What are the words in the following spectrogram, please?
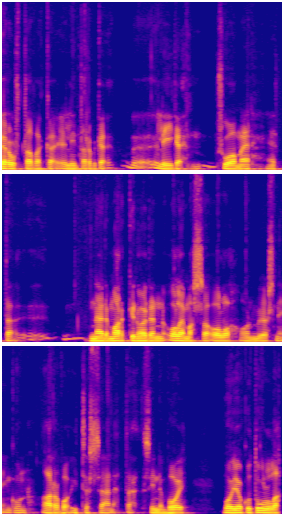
perustaa vaikka elintarvikeliike Suomeen, että näiden markkinoiden olemassaolo on myös niin kuin arvo itsessään, että sinne voi, voi joku tulla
